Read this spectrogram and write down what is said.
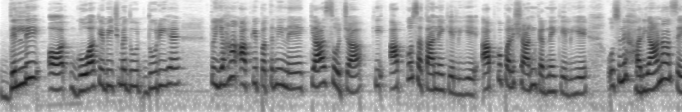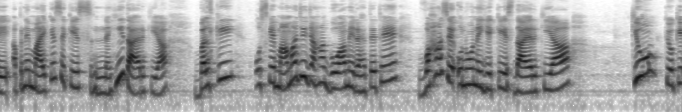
दिल्ली और गोवा के बीच में दूर, दूरी है। तो यहाँ आपकी पत्नी ने क्या सोचा कि आपको सताने के लिए आपको परेशान करने के लिए उसने हरियाणा से अपने मायके से केस नहीं दायर किया बल्कि उसके मामा जी जहाँ गोवा में रहते थे वहाँ से उन्होंने ये केस दायर किया। क्यों? क्योंकि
